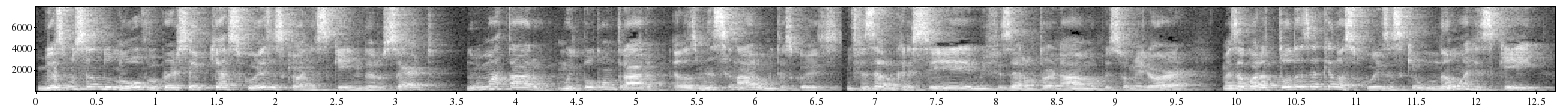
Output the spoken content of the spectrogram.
Mesmo sendo novo, eu percebo que as coisas que eu arrisquei não deram certo. Não me mataram, muito pelo contrário, elas me ensinaram muitas coisas. Me fizeram crescer, me fizeram tornar uma pessoa melhor. Mas agora todas aquelas coisas que eu não arrisquei,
